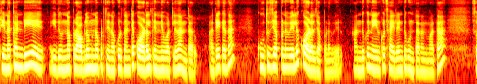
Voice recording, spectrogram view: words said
తినకండి ఇది ఉన్న ప్రాబ్లం ఉన్నప్పుడు తినకూడదు అంటే కోడలు తినివ్వట్లేదు అంటారు. అదే కదా? కూతురు చెప్పడం వేరు కోడలు చెప్పడం వేరు. అందుకు నేను కూడా సైలెంట్గా ఉంటానన్నమాట. సో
